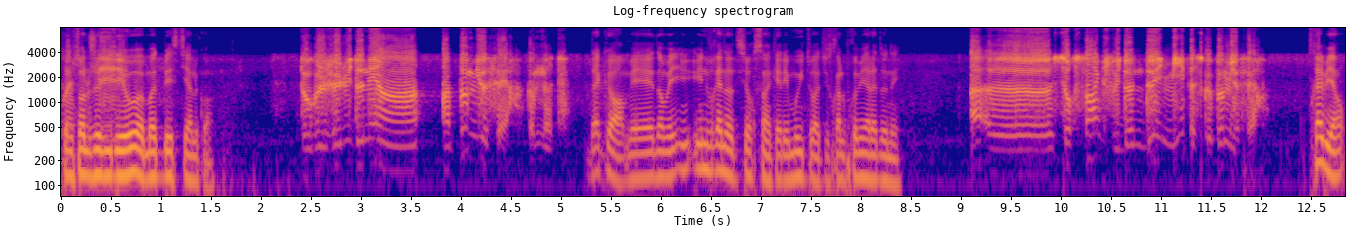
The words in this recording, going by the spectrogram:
comme sur le jeu vidéo mode bestial, quoi. Donc je vais lui donner un, un peu mieux faire comme note. D'accord, mais non, mais une vraie note sur 5, allez mouille-toi, tu seras le premier à la donner. Ah, euh, Très bien,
